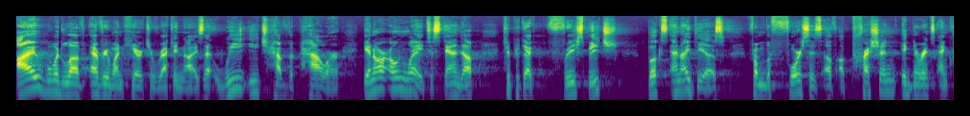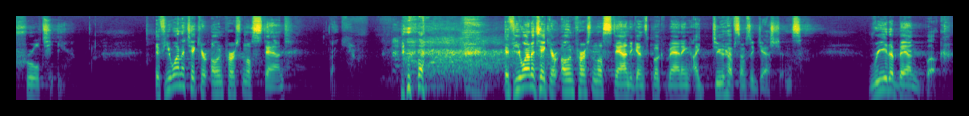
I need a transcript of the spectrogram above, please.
I would love everyone here to recognize that we each have the power in our own way to stand up to protect free speech, books, and ideas from the forces of oppression, ignorance, and cruelty. If you want to take your own personal stand, thank you. if you want to take your own personal stand against book banning, I do have some suggestions. Read a banned book.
